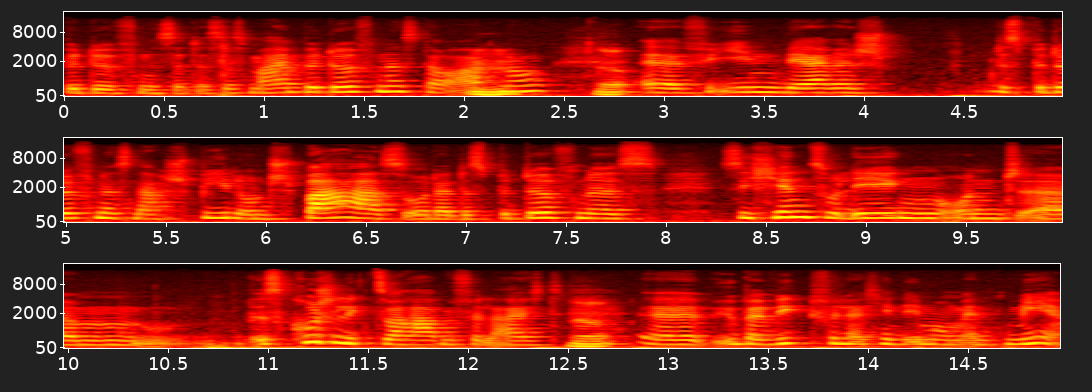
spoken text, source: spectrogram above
Bedürfnisse. Das ist mein Bedürfnis der Ordnung. Ja. Äh, für ihn wäre das Bedürfnis nach Spiel und Spaß oder das Bedürfnis, sich hinzulegen und ähm, es kuschelig zu haben vielleicht, Ja. äh, überwiegt vielleicht in dem Moment mehr.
